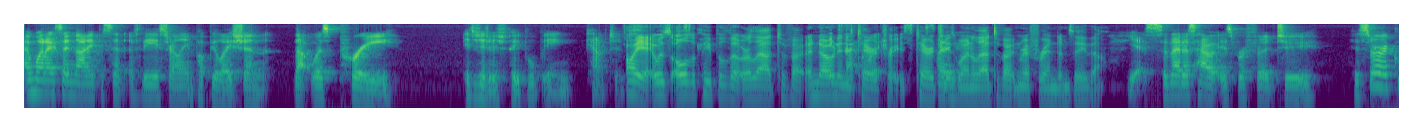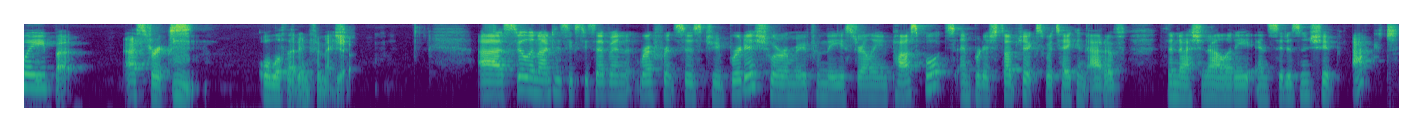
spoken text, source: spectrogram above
And when I say 90% of the Australian population, that was pre Indigenous people being counted. Oh yeah, it was all the people that were allowed to vote, and no one in the territories. Territories So- weren't allowed to vote in referendums either. Yes, so that is how it is referred to historically, but asterisks, mm. All of that information. Uh, still in 1967, references to British were removed from the Australian passports, and British subjects were taken out of the Nationality and Citizenship Act.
